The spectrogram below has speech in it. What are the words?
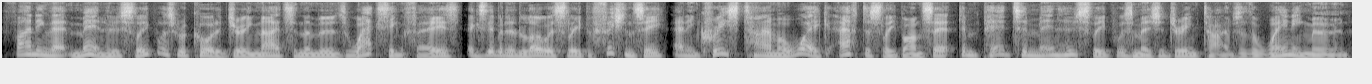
finding that men whose sleep was recorded during nights in the moon's waxing phase exhibited lower sleep efficiency and increased time awake after sleep onset compared to men whose sleep was measured during times of the waning moon.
